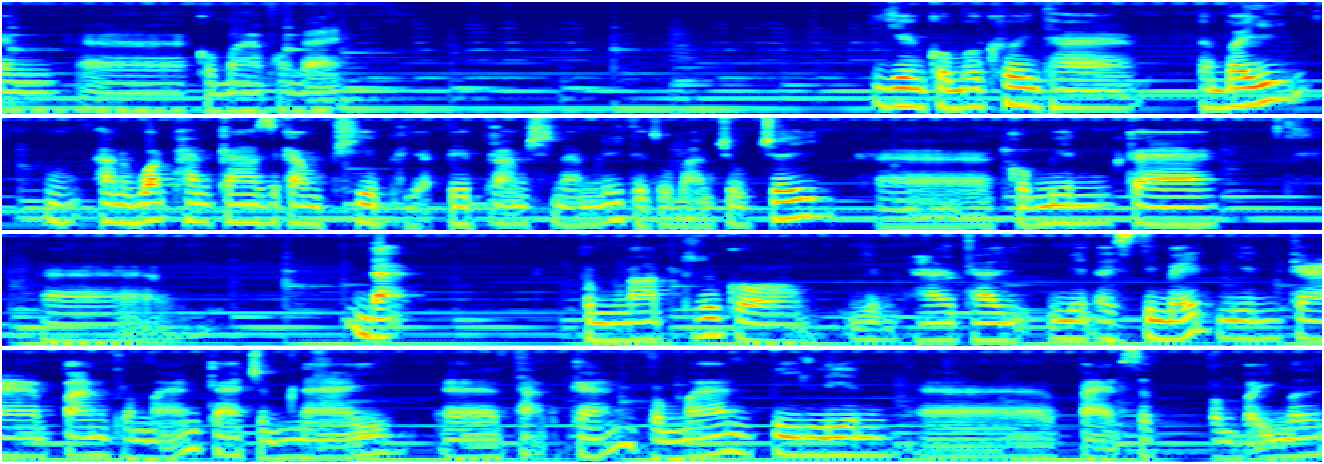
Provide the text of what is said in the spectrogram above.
និងកុមារផងដែរយើងក៏មើលឃើញថាដើម្បី អនុវត្តផែនការសកម្មភាពរយៈពេល5ឆ្នាំនេះទទួលបានជោគជ័យក៏មានការដាក់កំណត់ឬក៏យើងហៅថាមាន estimate មានការប៉ាន់ប្រមាណការចំណាយថវិកាប្រមាណ2លាន88ម៉ឺន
